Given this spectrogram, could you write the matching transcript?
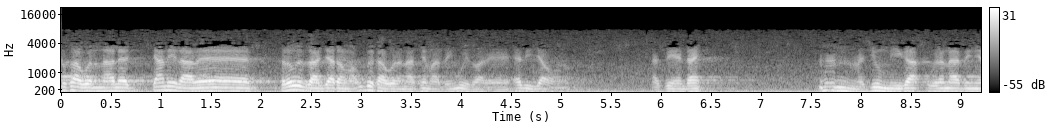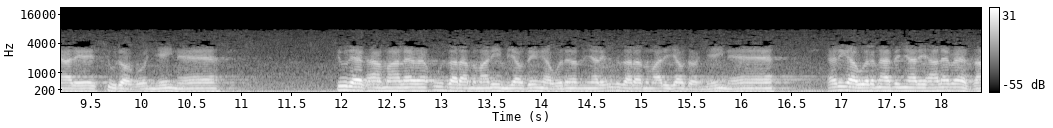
ဒုက္ခဝေဒနာလည်းကျမ်းနေတာပဲသရုပ်ဇာကြတော့မှဥပ္ပခဝေဒနာဖြစ်မှသိမ်မွေ့သွားတယ်အဲ့ဒီရောက်အောင် အစဉ်အတိုင်းမကျွမီကဝေဒနာပညာတွေရှုတော့ကိုငြိမ့်တယ်ရှုတဲ့အခါမှာလည်းဥစ္စာရသမารိမရောက်သေးငယ်ဝေဒနာပညာတွေဥစ္စာရသမารိရောက်တော့ငြိမ့်တယ်အဲဒီကဝေဒနာပညာတွေဟာလည်းပဲဇာ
